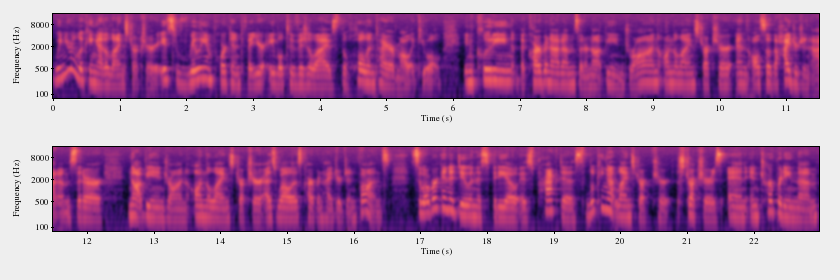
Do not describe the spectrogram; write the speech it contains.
When you're looking at a line structure, it's really important that you're able to visualize the whole entire molecule, including the carbon atoms that are not being drawn on the line structure and also the hydrogen atoms that are not being drawn on the line structure, as well as carbon-hydrogen bonds. So what we're going to do in this video is practice looking at line structure structures and interpreting them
